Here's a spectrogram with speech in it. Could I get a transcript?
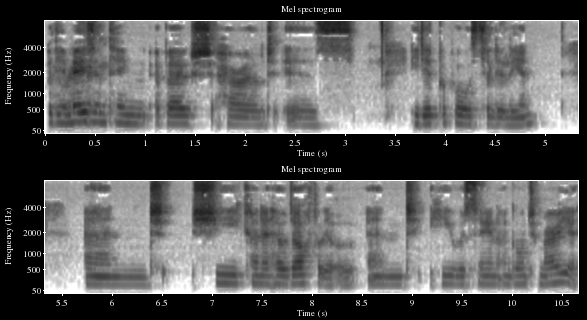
But the Horrific. amazing thing about Harold is he did propose to Lillian, and she kind of held off a little, and he was saying, "I'm going to marry you,"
